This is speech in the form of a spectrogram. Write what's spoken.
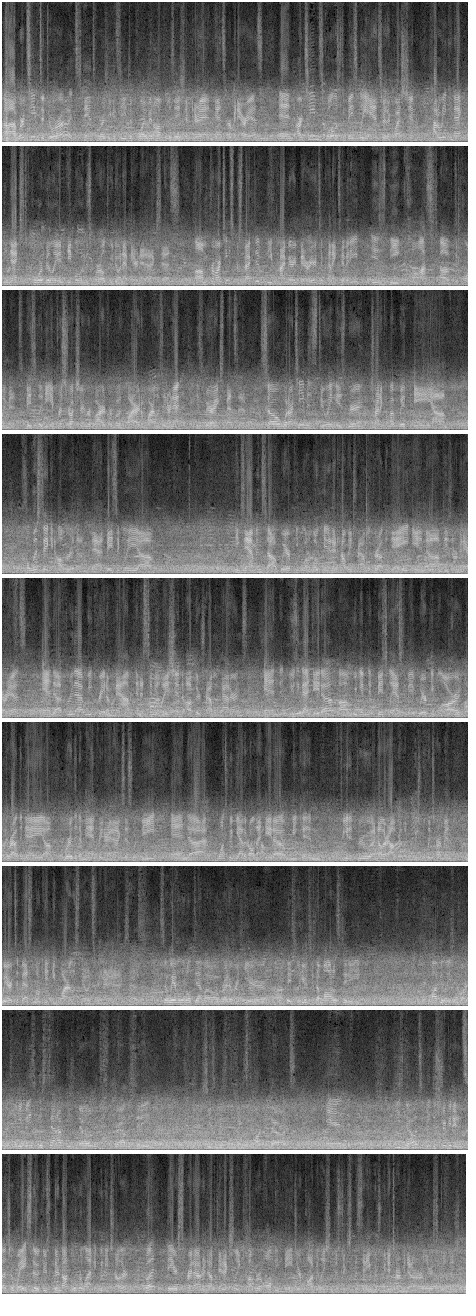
Uh, we're Team Dedura. It stands for, as you can see, Deployment Optimization of Internet in Dense Urban Areas. And our team's goal is to basically answer the question, how do we connect the next 4 billion people in this world who don't have internet access? Um, from our team's perspective, the primary barrier to connectivity is the cost of deployment. Basically, the infrastructure required for both wired and wireless internet is very expensive. So what our team is doing is we're trying to come up with a um, holistic algorithm that basically uh, examines uh, where people are located and how they travel throughout the day in um, these urban areas. And uh, through that, we create a map and a simulation of their travel patterns. And using that data, um, we can basically estimate where people are throughout the day, um, where the demand for internet access would be. And uh, once we've gathered all that data, we can feed it through another algorithm which will determine where to best locate the wireless nodes for internet access. So we have a little demo right over here. Uh, basically here's just a model city population markers. And you basically set up these nodes throughout the city. Just using these little things to mark the nodes. And these nodes will be distributed in such a way so they're not overlapping with each other, but they are spread out enough to actually cover all the major population districts of the city, which we determined in our earlier simulation.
